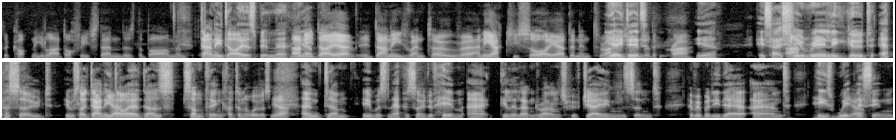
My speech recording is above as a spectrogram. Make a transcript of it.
the Cockney lad off EastEnders, the barman. Danny Dyer's been there. Danny yep. Dyer. Danny's went over, and he actually saw he had an interaction. Yeah, he did. With the craft. Yeah, it's actually um, a really good episode. It was like Danny yeah. Dyer does something. I don't know what it was. Yeah. And um, it was an episode of him at Gilliland Ranch with James and everybody there. And he's witnessing yeah.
